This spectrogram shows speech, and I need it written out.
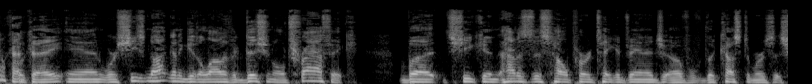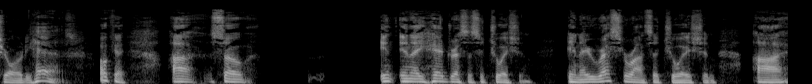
Okay. Okay, and where she's not going to get a lot of additional traffic. But she can. How does this help her take advantage of the customers that she already has? Okay. Uh, so, in, in a hairdresser situation, in a restaurant situation, uh,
